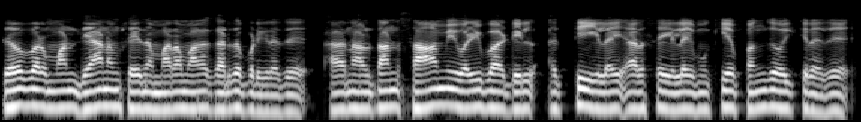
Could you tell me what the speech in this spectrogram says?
சிவபெருமான் தியானம் செய்த மரமாக கருதப்படுகிறது. அதனால்தான் சாமி வழிபாட்டில் அத்தி இலை அரச இலை முக்கிய பங்கு வகிக்கிறது.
